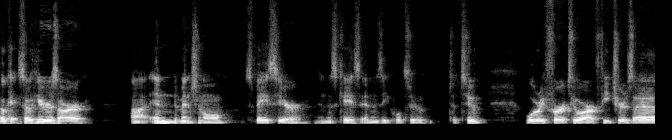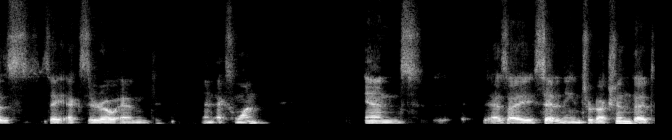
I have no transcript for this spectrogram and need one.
Okay, so here's our uh, n-dimensional space here. In this case, n is equal to, to 2. We'll refer to our features as, say, x0 and, and x1. And as I said in the introduction, that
